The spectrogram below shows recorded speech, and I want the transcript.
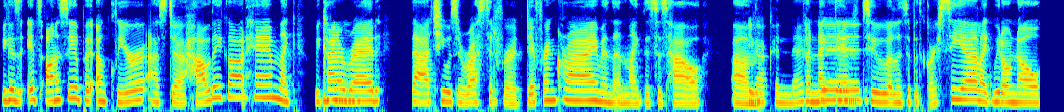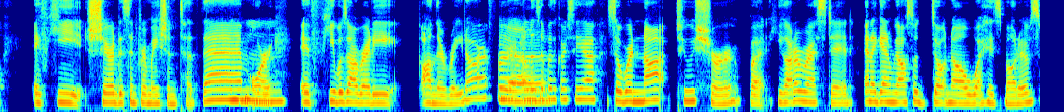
because it's honestly a bit unclear as to how they got him. Like, we kind of Mhm. read that he was arrested for a different crime, and then, like, this is how um, he got connected. connected to Elizabeth Garcia. Like, we don't know if he shared this information to them or Mhm. if he was already on their radar for Yeah. Elizabeth Garcia. So we're not too sure, but he got arrested. And again, we also don't know what his motives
